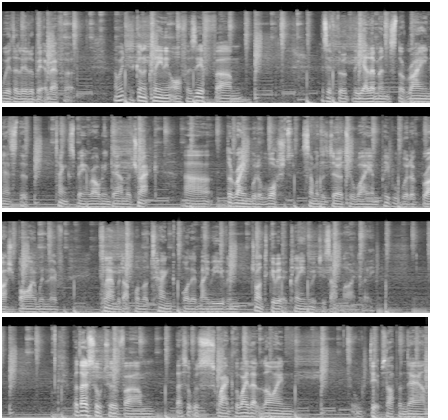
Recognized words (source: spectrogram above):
with a little bit of effort. And we're just going to clean it off as if um, as if the, the elements, the rain as the tank's being rolling down the track uh, the rain would have washed some of the dirt away and people would have brushed by when they've clambered up on the tank or they maybe even trying to give it a clean which is unlikely but those sort of um, that sort of swag the way that line sort of dips up and down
